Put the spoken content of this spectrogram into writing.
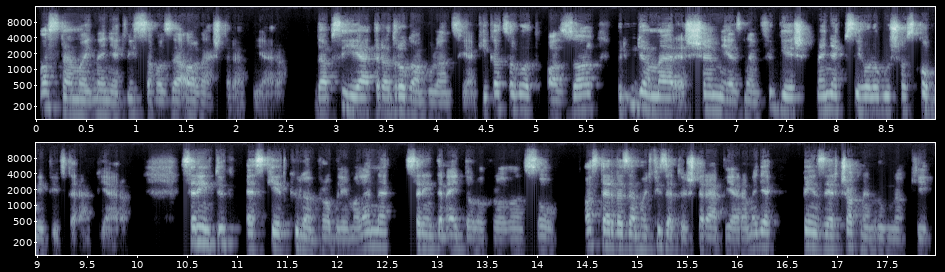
aztán majd menjek vissza hozzá alvásterápiára de a pszichiáter a drogambulancián kikacagott azzal, hogy ugyan már ez semmi, ez nem függés, menjek pszichológushoz kognitív terápiára. Szerintük ez két külön probléma lenne, szerintem egy dologról van szó. Azt tervezem, hogy fizetős terápiára megyek, pénzért csak nem rúgnak ki.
